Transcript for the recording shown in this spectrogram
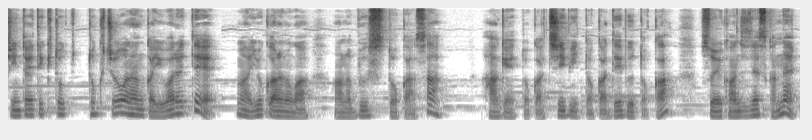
身体的特徴をなんか言われて、まあよくあるのが、あの、ブスとかさ、ハゲとかチビとかデブとか、そういう感じですかね。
